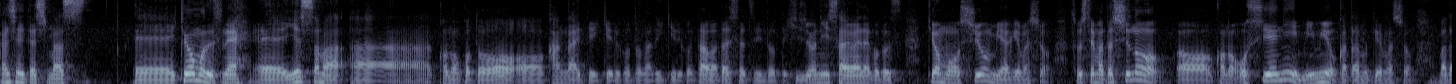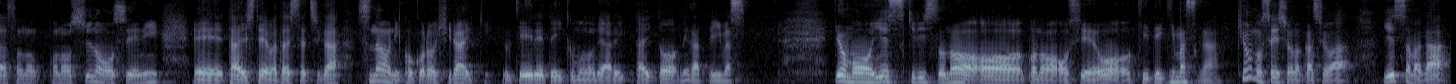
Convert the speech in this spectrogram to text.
感謝いたします。えー、今日もですね、え、イエス様あこのことを考えていけることができることは私たちにとって非常に幸いなことです。今日も主を見上げましょう。そしてまた主のこの教えに耳を傾けましょう。またそのこの主の教えに、え、対して私たちが素直に心を開き受け入れていくものでありたいと願っています。今日もイエス・キリストのこの教えを聞いていきますが今日の聖書の箇所はイエス様が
